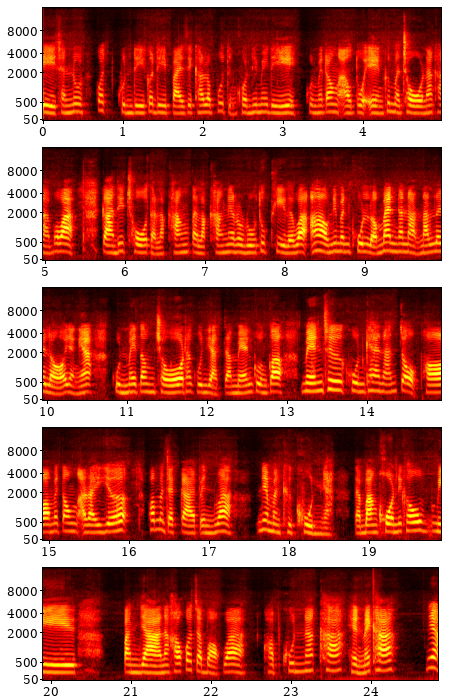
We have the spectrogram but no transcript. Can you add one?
ดีฉันนู่นก็คุณดีก็ดีไปสิคะเราพูดถึงคนที่ไม่ดี คุณไม่ต้องเอาตัวเองขึ้นมาโชว์นะคะ เพราะว่าการที่โชว์แต่ละครั้งแต่ละครั้งเนี่ยเรารู้ทุกทีเลยว่าอ้าวนี่มันคุณเหรอแม่นขนาดนั้นเลยเหรออย่างเงี้ย คุณไม่ต้องโชว์ถ้าคุณอยากจะเม้นคุณก็เม้นชื่อคุณแค่นั้นจบพอไม่ต้องอะไรเยอะ เพราะมันจะกลายเป็นว่าเนี่ยมันคือคุณไงแต่บางคนที่เขามีปัญญานะเขาก็จะบอกว่า ขอบคุณนะคะ เห็นไหมคะ เนี่ย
